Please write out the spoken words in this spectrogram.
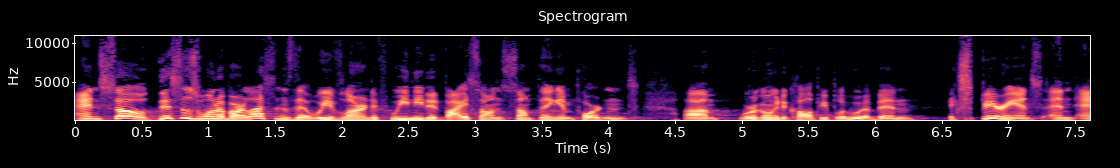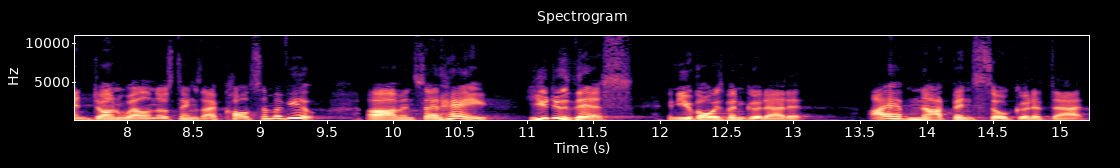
And so, this is one of our lessons that we've learned. If we need advice on something important, um, we're going to call people who have been experienced and, and done well in those things. I've called some of you um, and said, hey, you do this, and you've always been good at it. I have not been so good at that.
